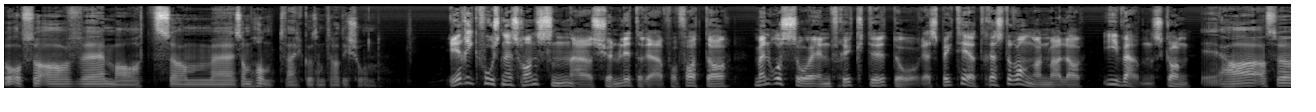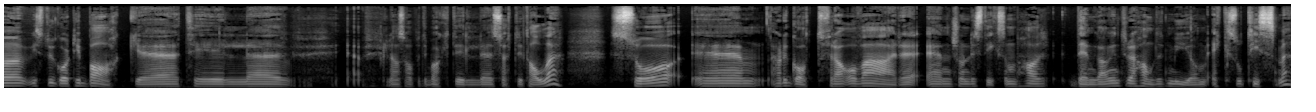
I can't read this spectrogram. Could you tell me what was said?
og også av eh, mat som, som håndverk og som tradisjon. Erik Fosnes Hansen er skjønnlitterær forfatter men også en fryktet og respektert restaurantanmelder i verdensgang. Ja, altså hvis du går tilbake til ja, La oss hoppe tilbake til 70-tallet. Så eh, har det gått fra å være en journalistikk som har den gangen tror jeg handlet mye om eksotisme,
